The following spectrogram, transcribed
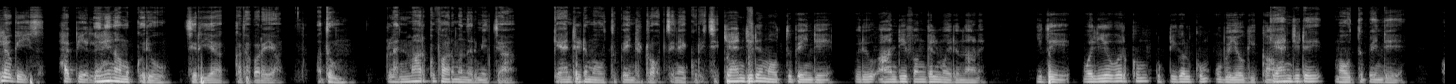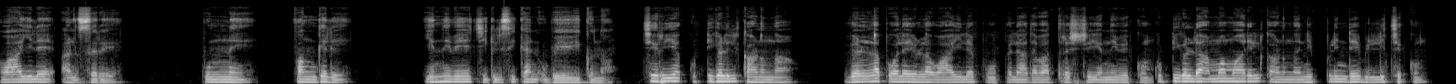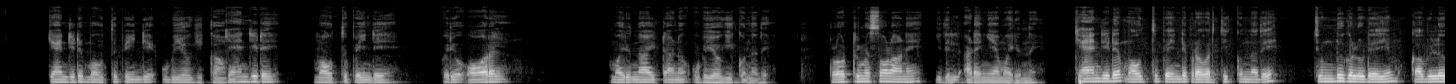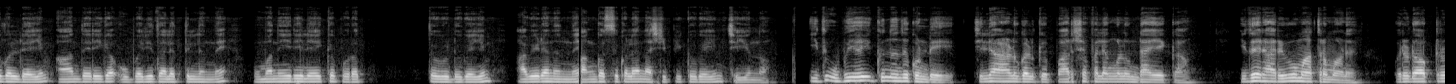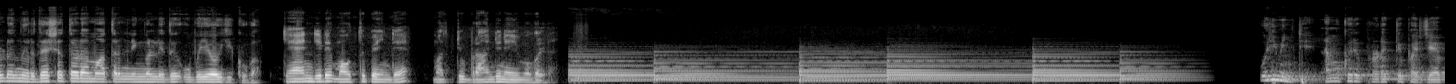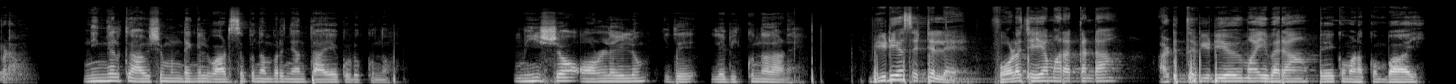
Hello guys happy അല്ലേ ഇനി നമുക്കൊരു ചെറിയ കഥ പറയാം. അതും ഗ്ലൻമാർക്ക് ഫാർമ നിർമ്മിച്ച കാൻഡിഡ് മൗത്ത് പെയിന്റ് ഡ്രോപ്സിനെ കുറിച്ച്. കാൻഡിഡ് മൗത്ത് പെയിന്റ് ഒരു ആന്റി ഫംഗൽ മരുന്നാണ്. ഇത് വലിയവർക്കും കുട്ടികൾക്കും ഉപയോഗിക്കാം. കാൻഡിഡ് മൗത്ത് പെയിന്റ് വായിലെ അൾസർ പുണ്ണ് ഫംഗൽ എന്നിവയെ ചികിത്സിക്കാൻ ഉപയോഗിക്കുന്നു. ചെറിയ കുട്ടികളിൽ കാണുന്ന വെള്ള പോലെയുള്ള വായിലെ പൂപ്പല അഥവാ ത്രഷ് എന്നിവയ്ക്കും കുട്ടികളുടെ അമ്മമാരിൽ കാണുന്ന നിപ്പിളിന്റെ വിള്ളിച്ചക്കും കാൻഡിഡ് മൗത്ത് പെയിന്റ് ഉപയോഗിക്കാം. കാൻഡിഡ് മൗത്ത് പെയിന്റ് ഒരു ഓറൽ മരുന്നായിട്ടാണ് ഉപയോഗിക്കുന്നത്. ക്ലോട്രിമസോളാണ് ഇതിൽ അടങ്ങിയ മരുന്ന്. കാൻഡിഡ് മൗത്ത് പെയിന്റ് പ്രവർത്തിക്കുന്നത് ചുണ്ടുകളുടെയും കവിളുകളുടെയും ആന്തരിക ഉപരിതലത്തിൽ നിന്ന് ഉമനീരിലേക്ക് പുറത്തുവിടുകയും അവിടെ നിന്ന് ഫംഗസുകളെ നശിപ്പിക്കുകയും ചെയ്യുന്നു. ഇത് ഉപയോഗിക്കുന്നത് കൊണ്ട് ചില ആളുകൾക്ക് പാർശ്വഫലങ്ങൾ ഉണ്ടായേക്കാം. ഇതൊരറിവ് മാത്രമാണ്. ഒരു ഡോക്ടറുടെ നിർദ്ദേശത്തോടെ മാത്രം നിങ്ങൾ ഇത് ഉപയോഗിക്കുക. കാൻഡിഡ് മൗത്ത് പെയിന്റെ മറ്റു ബ്രാൻഡ് നെയിമുകൾ. ഒരു മിനിറ്റ് നമുക്കൊരു പ്രൊഡക്റ്റ് പരിചയപ്പെടാം. നിങ്ങൾക്ക് ആവശ്യമുണ്ടെങ്കിൽ വാട്സപ്പ് നമ്പർ ഞാൻ താഴെ കൊടുക്കുന്നു. മീഷോ ഓൺലൈനിലും ഇത് ലഭിക്കുന്നതാണ്. വീഡിയോ സെറ്റല്ലേ? ഫോളോ ചെയ്യാൻ മറക്കണ്ട. അടുത്ത വീഡിയോയുമായി വരാം. വണക്കം ബായ്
